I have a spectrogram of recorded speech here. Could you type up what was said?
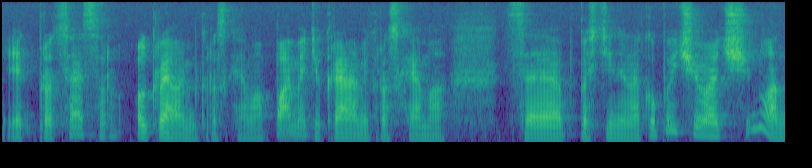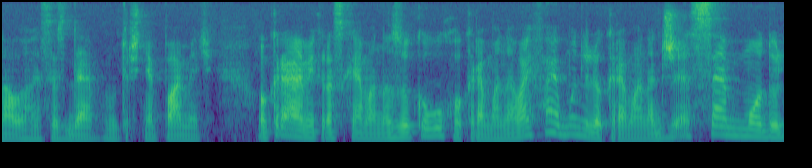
як процесор, окрема мікросхема пам'ять, окрема мікросхема це постійний накопичувач, ну, аналог SSD, внутрішня пам'ять, окрема мікросхема на звуковух, окрема на Wi-Fi модуль, окрема на GSM модуль.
